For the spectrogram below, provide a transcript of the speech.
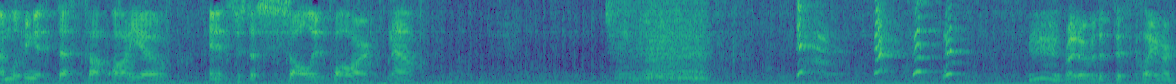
I'm looking at desktop audio, and it's just a solid bar now. right over the disclaimer.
